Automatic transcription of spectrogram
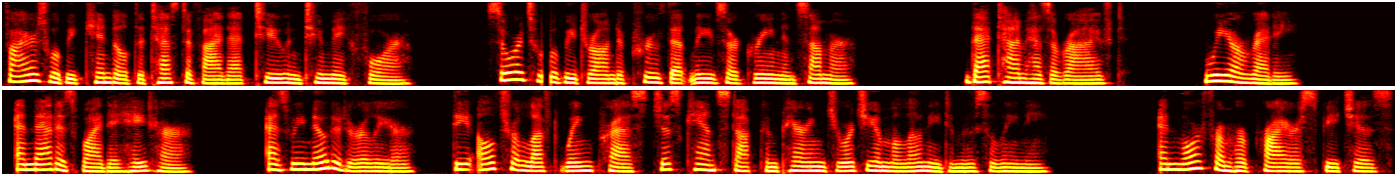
Fires will be kindled to testify that two and two make four. Swords will be drawn to prove that leaves are green in summer. That time has arrived. We are ready. And that is why they hate her. As we noted earlier, the ultra left wing press just can't stop comparing Giorgia Meloni to Mussolini. And more from her prior speeches.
